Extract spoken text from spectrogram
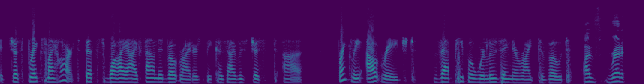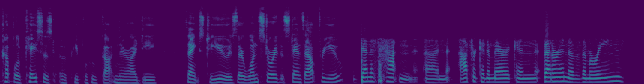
it just breaks my heart. That's why I founded Vote Riders because I was just uh, frankly outraged that people were losing their right to vote. I've read a couple of cases of people who've gotten their ID thanks to you. Is there one story that stands out for you? Dennis Hatton, an African American veteran of the Marines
